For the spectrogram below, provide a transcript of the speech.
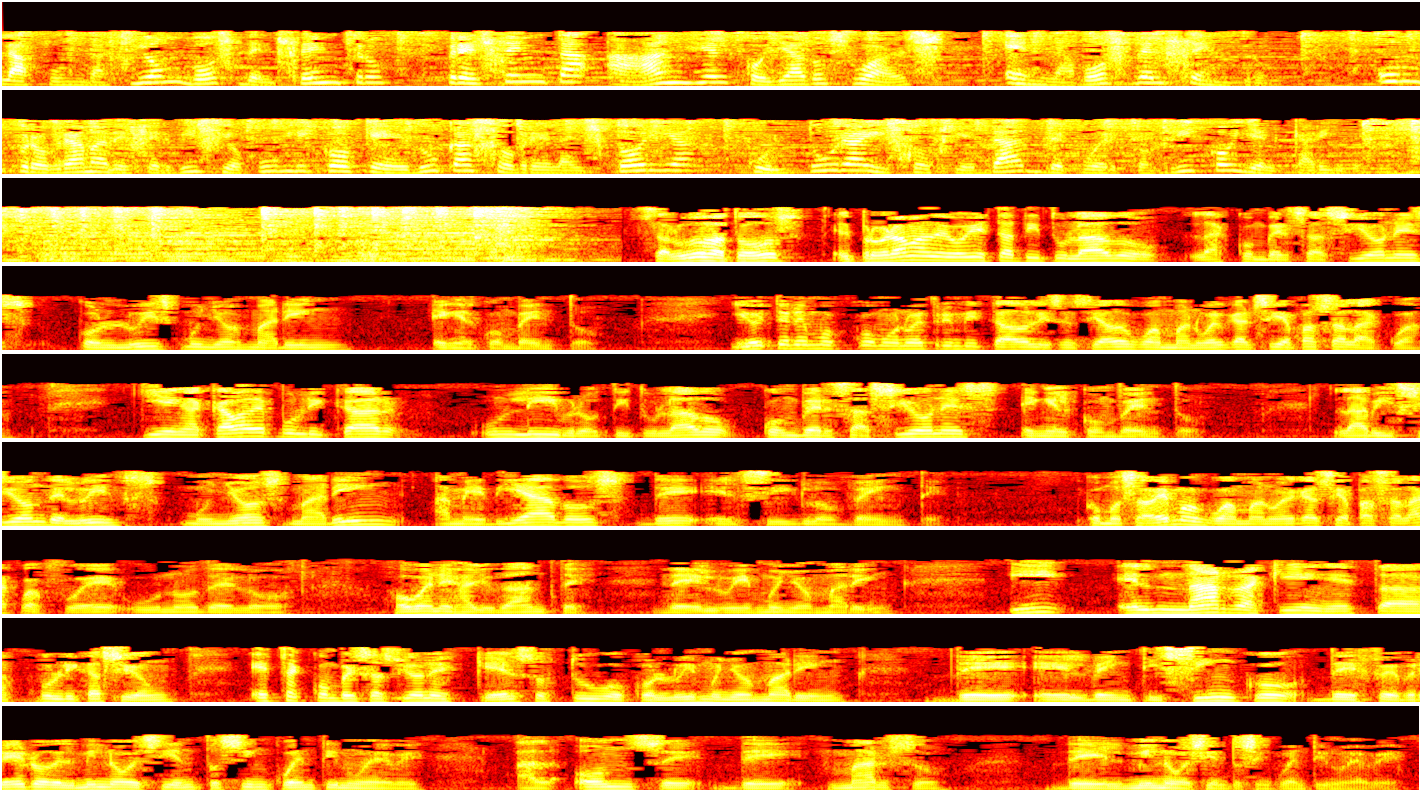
la Fundación Voz del Centro presenta a Ángel Collado Schwartz en La Voz del Centro, un programa de servicio público que educa sobre la historia, cultura y sociedad de Puerto Rico y el Caribe. Saludos a todos. El programa de hoy está titulado Las conversaciones con Luis Muñoz Marín en el convento. Y hoy tenemos como nuestro invitado el licenciado Juan Manuel García Pasalacua, quien acaba de publicar un libro titulado Conversaciones en el convento, la visión de Luis Muñoz Marín a mediados del siglo XX. Como sabemos, Juan Manuel García Pasalacua fue uno de los jóvenes ayudantes de Luis Muñoz Marín y él narra aquí en esta publicación estas conversaciones que él sostuvo con Luis Muñoz Marín del 25 de febrero del 1959 al 11 de marzo del 1959.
